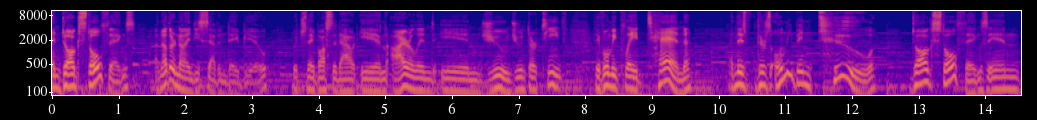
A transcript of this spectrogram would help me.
And Dog Stole Things, another 97 debut, which they busted out in Ireland in June, June 13th. They've only played 10, and there's there's only been two Dog Stole Things in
